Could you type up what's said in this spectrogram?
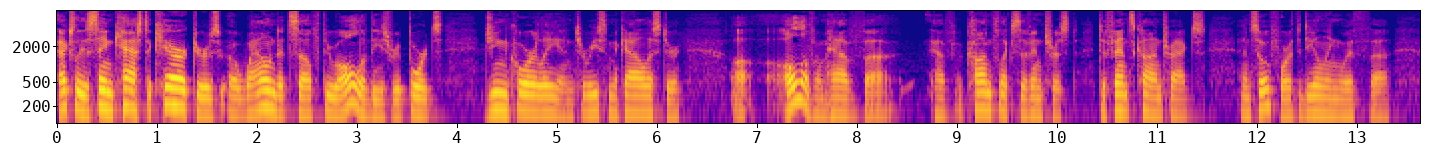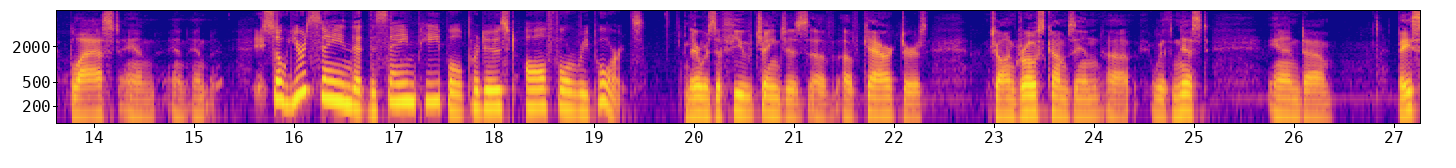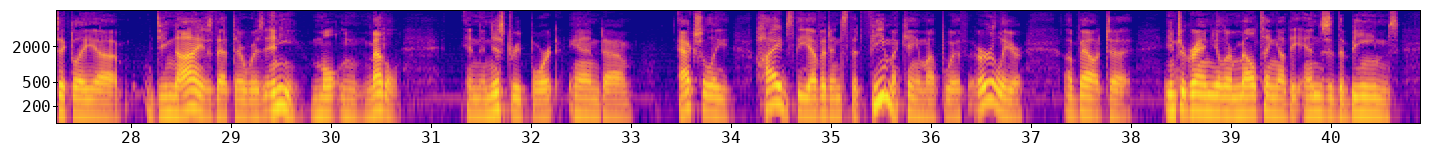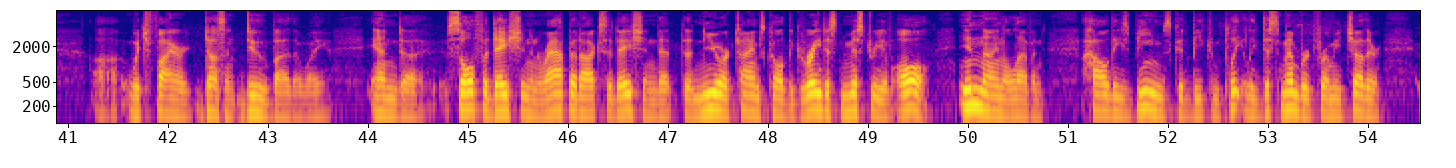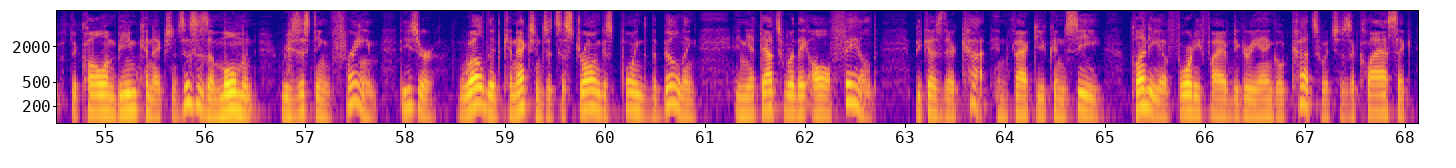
actually the same cast of characters uh, wound itself through all of these reports. Gene Corley and Therese McAllister, uh, all of them have uh, have conflicts of interest, defense contracts, and so forth, dealing with uh, blast and and and So you're saying that the same people produced all four reports? there was a few changes of, of characters. John Gross comes in uh, with NIST and um, basically uh, denies that there was any molten metal in the NIST report and um, actually hides the evidence that FEMA came up with earlier about uh, intergranular melting on the ends of the beams, uh, which fire doesn't do, by the way, and uh, sulfidation and rapid oxidation that the New York Times called the greatest mystery of all in 9 11, how these beams could be completely dismembered from each other. The column beam connections. This is a moment resisting frame. These are welded connections. It's the strongest point of the building, and yet that's where they all failed because they're cut. In fact, you can see plenty of 45 degree angle cuts, which is a classic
